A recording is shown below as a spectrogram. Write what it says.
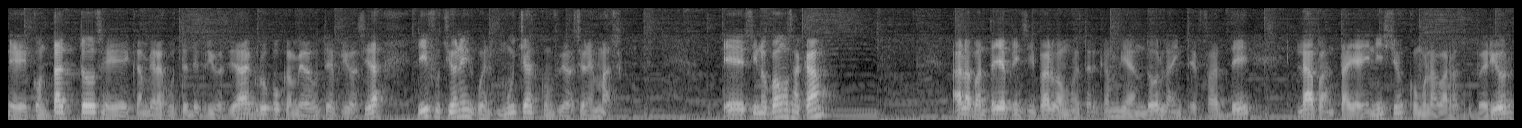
Eh, contactos, eh, cambiar ajustes de privacidad, grupo, cambiar ajustes de privacidad, difusiones, bueno, muchas configuraciones más. Eh, si nos vamos acá a la pantalla principal, vamos a estar cambiando la interfaz de la pantalla de inicio como la barra superior.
